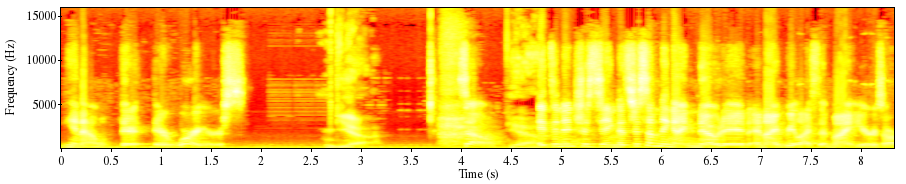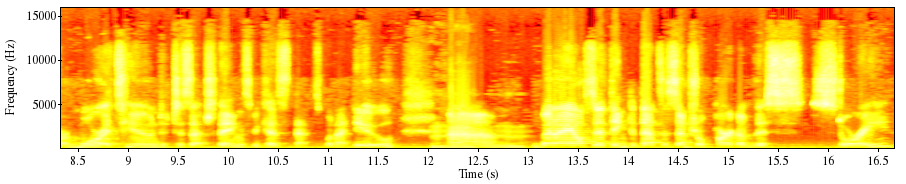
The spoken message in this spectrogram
you know, they're they're warriors. Yeah. So Yeah. it's an interesting. That's just something I noted, and I realized that my ears are more attuned to such things because that's what I do. Mm-hmm, um, But I also think that that's a central part of this story.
